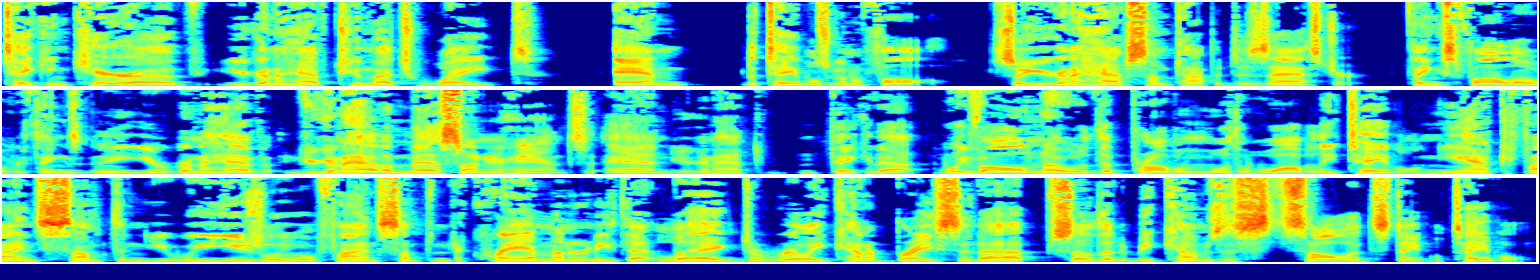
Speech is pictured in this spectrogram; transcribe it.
taken care of, you're going to have too much weight and the table's going to fall. So you're going to have some type of disaster things fall over, things you're going to have, you're going to have a mess on your hands and you're going to have to pick it up. We've all know the problem with a wobbly table and you have to find something you, we usually will find something to cram underneath that leg to really kind of brace it up so that it becomes a solid, stable table.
